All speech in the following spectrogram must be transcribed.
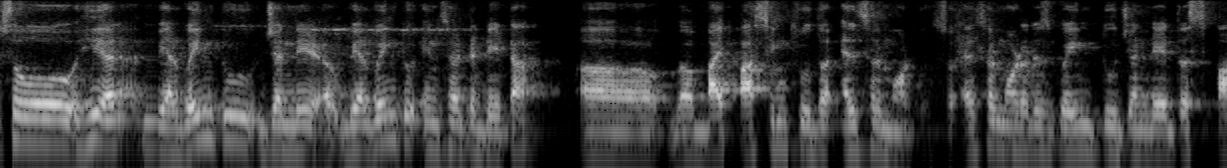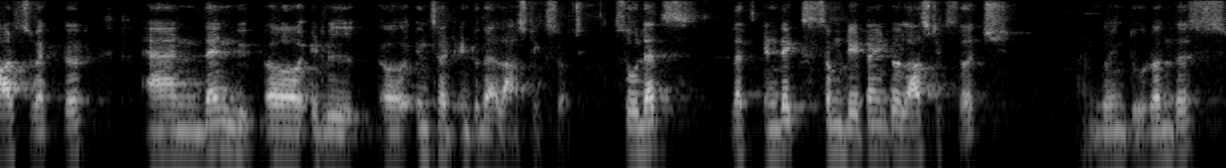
so here we are going to generate, uh, we are going to insert the data by passing through the ELSER model. So ELSER model is going to generate the sparse vector and then we, it will insert into the Elasticsearch. So let's let's index some data into Elasticsearch. I'm going to run this.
